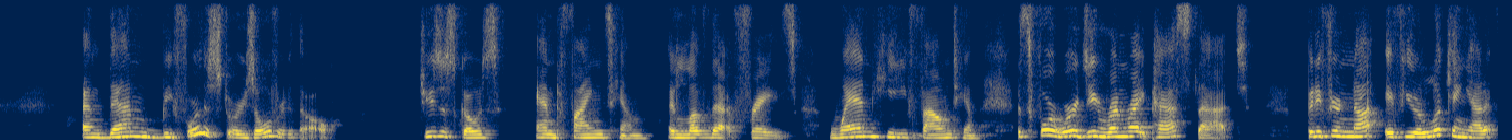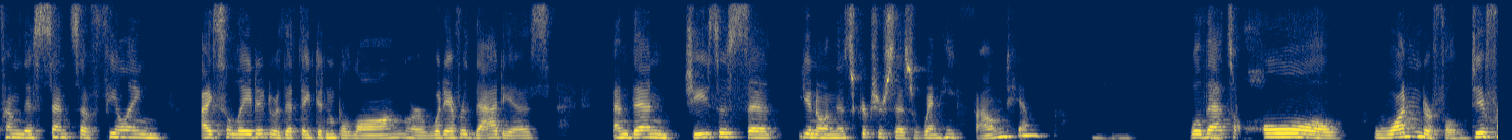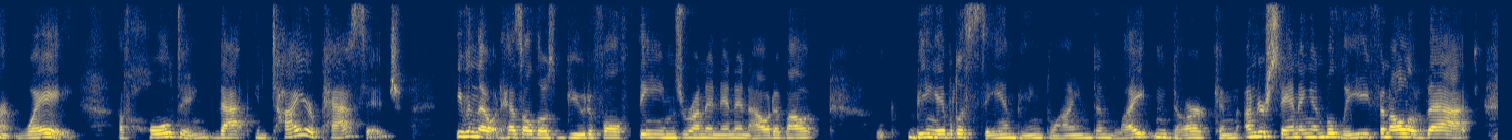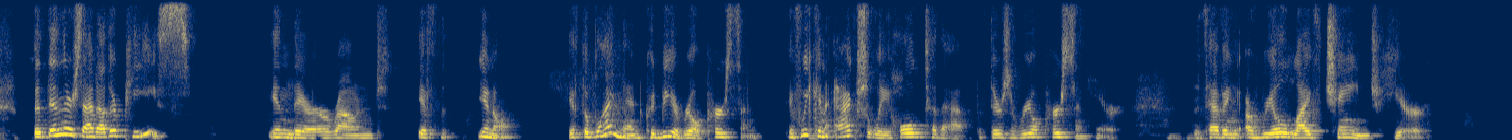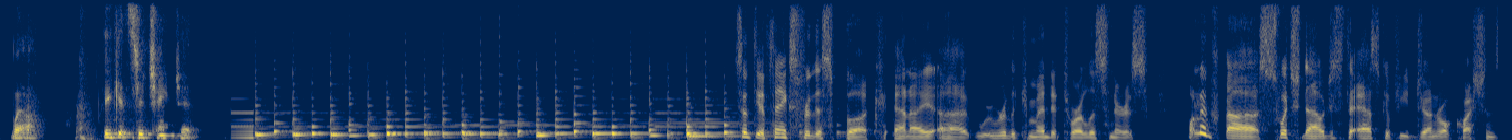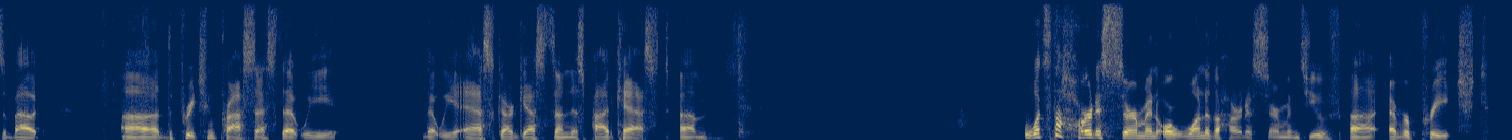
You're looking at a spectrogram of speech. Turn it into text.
And then before the story's over, though, Jesus goes and finds him. I love that phrase. When he found him. It's four words. You can run right past that. But if you're not, if you're looking at it from this sense of feeling isolated or that they didn't belong or whatever that is, and then Jesus said, you know, and the scripture says, when he found him, mhm. well, that's a whole wonderful, different way of holding that entire passage, even though it has all those beautiful themes running in and out about being able to see and being blind and light and dark and understanding and belief and all of that. But then there's that other piece in there around if, you know, if the blind man could be a real person, if we can actually hold to that, that there's a real person here Mhm. that's having a real life change here, well, it gets to change it. Cynthia, thanks for this book, and I uh, really commend it to our listeners. I want to uh, switch now just to ask a few general questions about uh, the preaching process that we that we ask our guests on this podcast. Um, what's the hardest sermon or one of the hardest sermons you've uh, ever preached,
